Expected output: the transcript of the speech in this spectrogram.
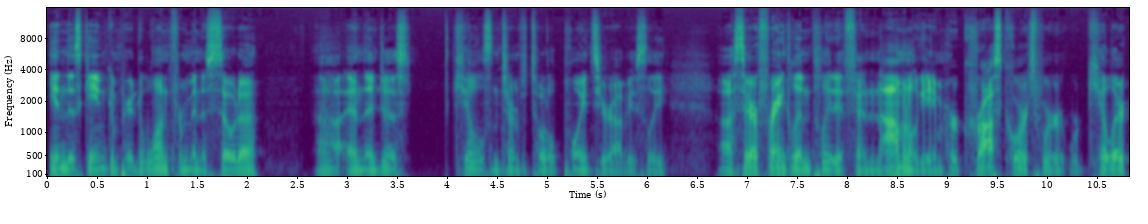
in this game compared to one from Minnesota, uh, and then just kills in terms of total points here, obviously. Uh, Sarah Franklin played a phenomenal game. Her cross courts were, were killer.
